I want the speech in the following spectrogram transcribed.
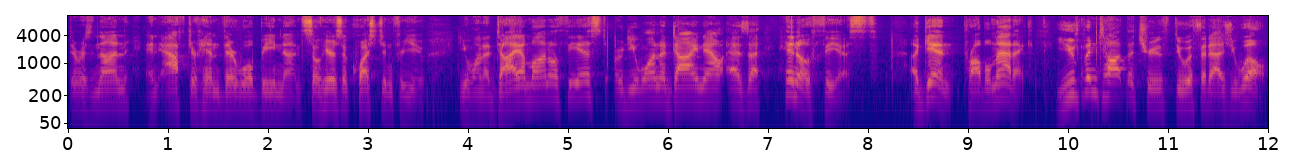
there is none, and after Him there will be none. So here's a question for you Do you want to die a monotheist, or do you want to die now as a henotheist? Again, problematic. You've been taught the truth, do with it as you will.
